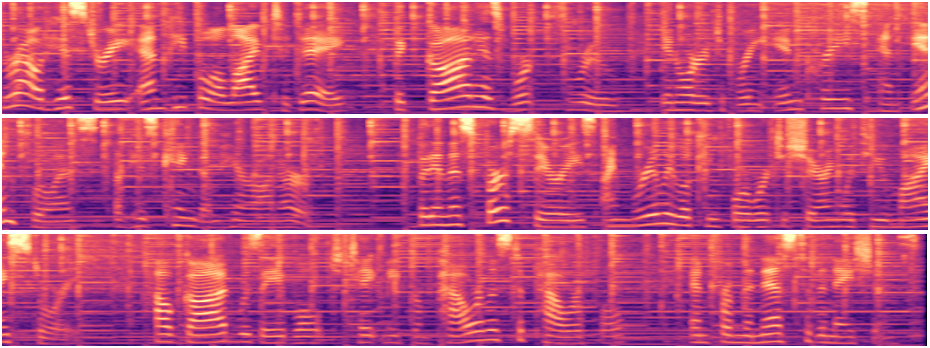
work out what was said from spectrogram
throughout history and people alive today that God has worked through in order to bring increase and influence of His kingdom here on earth. But in this first series, I'm really looking forward to sharing with you my story how God was able to take me from powerless to powerful and from the nest to the nations.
